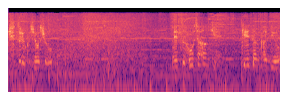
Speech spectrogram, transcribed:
出力上昇。熱放射半径計算完了。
